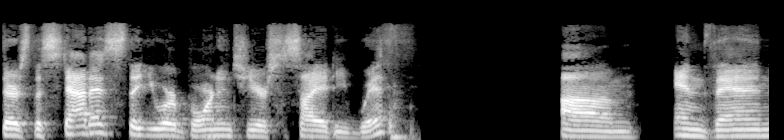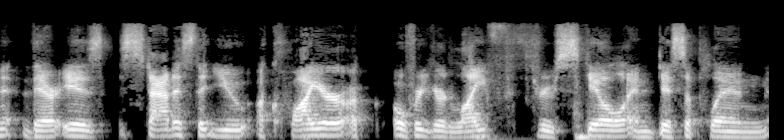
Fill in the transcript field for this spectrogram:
there's the status that you were born into your society with, um, and then there is status that you acquire over your life through skill and discipline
